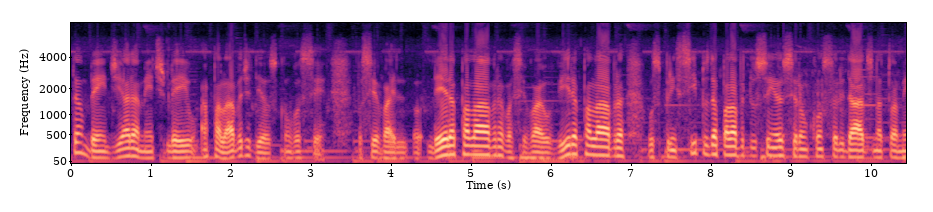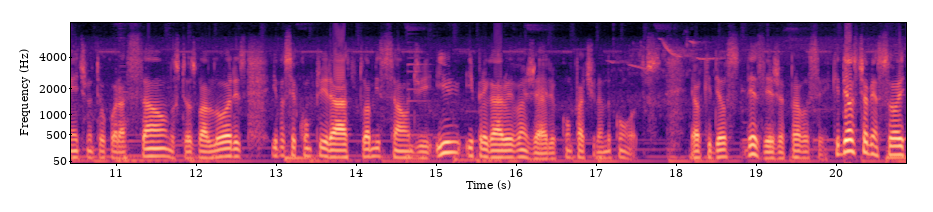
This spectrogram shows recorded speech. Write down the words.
também diariamente leiam a palavra de Deus com você. Você vai ler a palavra, você vai ouvir a palavra, os princípios da palavra do Senhor serão consolidados na tua mente, no teu coração, nos teus valores e você cumprirá a tua missão de ir e pregar o evangelho compartilhando com outros. É o que Deus deseja para você. Que Deus te abençoe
